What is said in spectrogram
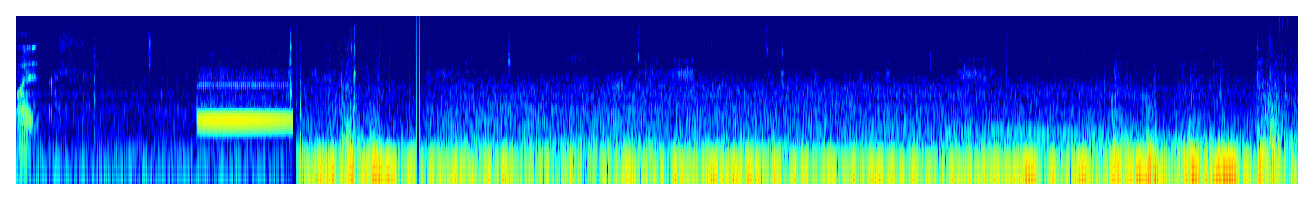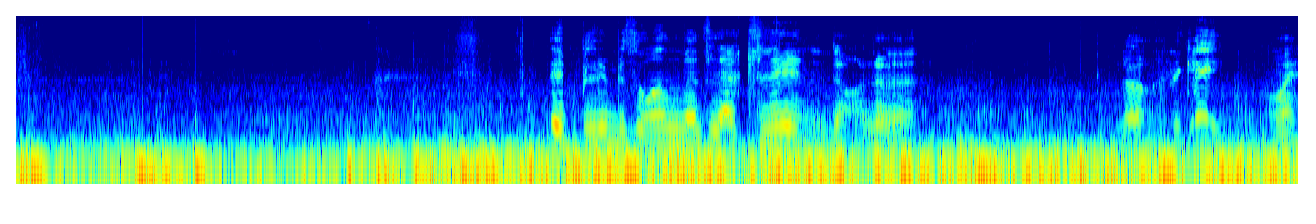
Ouais. Et plus besoin de mettre la clé dans le. Le- les clés? Ouais.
